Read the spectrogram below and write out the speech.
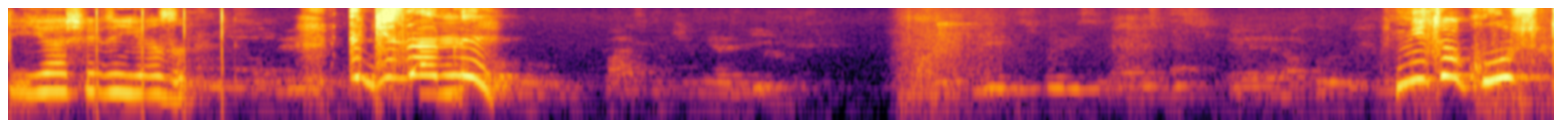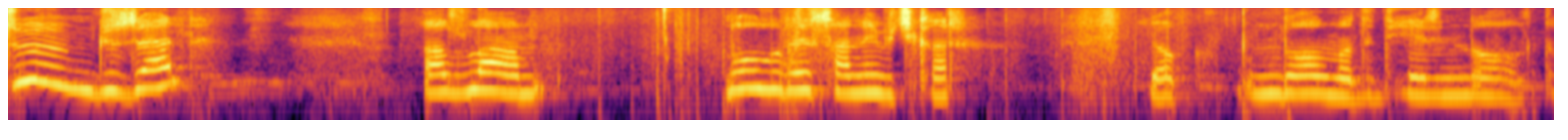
Diğer şeyde yazın. E, gizemli. Nita kostüm güzel. Allah'ım ne olur efsanevi çıkar. Yok bunda olmadı diğerinde oldu.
